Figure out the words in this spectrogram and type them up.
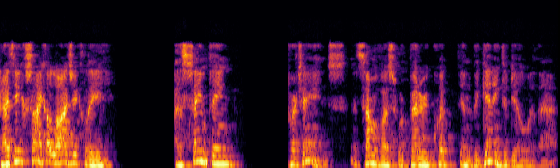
and I think psychologically, the same thing pertains. Some of us were better equipped in the beginning to deal with that.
